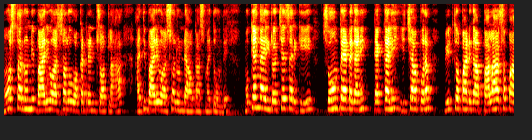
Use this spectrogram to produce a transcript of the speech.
మోస్తరు నుండి భారీ వర్షాలు ఒకటి రెండు చోట్ల అతి భారీ వర్షాలు ఉండే అవకాశం అయితే ఉంది. ముఖ్యంగా ఇటు వచ్చేసరికి సోంపేట కానీ టెక్కలి ఇచ్చాపురం వీటితో పాటుగా పలాస పా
